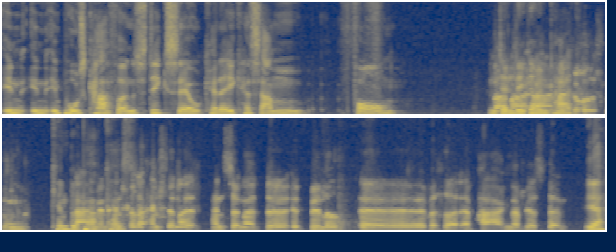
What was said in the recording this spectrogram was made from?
en, en, en pose kaffe og en stiksav kan da ikke have samme form. Men den ligger i en pakke. ved, sådan, Kæmpe nej, men han sender, han sender, et, han sender et, øh, et billede øh, hvad hedder det, af parken, der bliver sendt. Ja.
